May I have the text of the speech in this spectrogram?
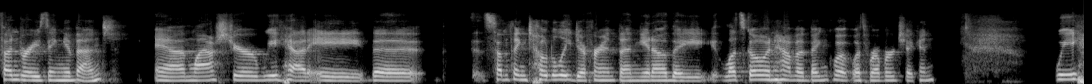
fundraising event, and last year we had a the something totally different than you know the let's go and have a banquet with rubber chicken we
